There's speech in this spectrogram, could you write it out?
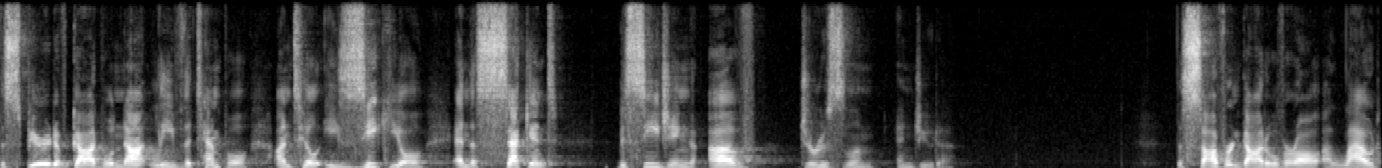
The Spirit of God will not leave the temple until Ezekiel and the second besieging of Jerusalem and Judah. The sovereign God over all allowed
